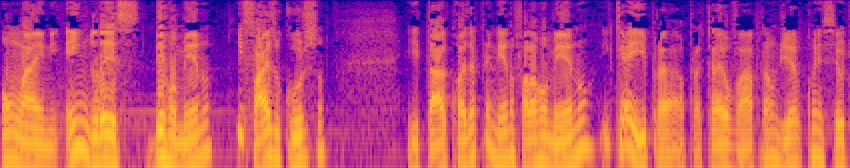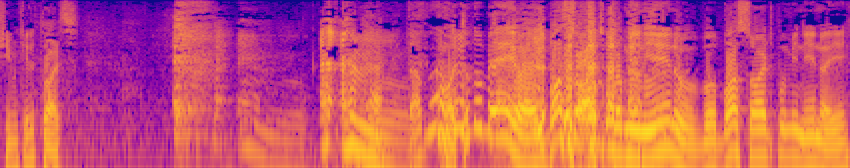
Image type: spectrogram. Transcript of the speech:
online em inglês de romeno e faz o curso e tá quase aprendendo a falar romeno e quer ir para para Craiova para um dia conhecer o time que ele torce. Tá bom, mas tudo bem, ó. boa sorte pro menino, bo- boa sorte pro menino aí.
